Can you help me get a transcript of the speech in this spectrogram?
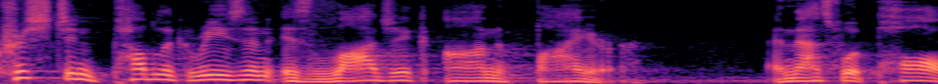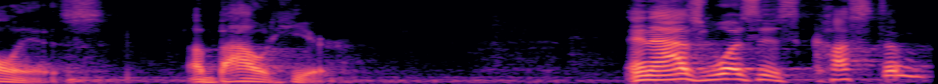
Christian public reason is logic on fire. And that's what Paul is about here. And as was his custom,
